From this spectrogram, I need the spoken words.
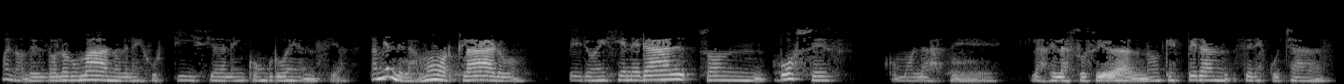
bueno, del dolor humano, de la injusticia, de la incongruencia, también del amor, claro, pero en general son voces como las de las de la sociedad, ¿no? que esperan ser escuchadas.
